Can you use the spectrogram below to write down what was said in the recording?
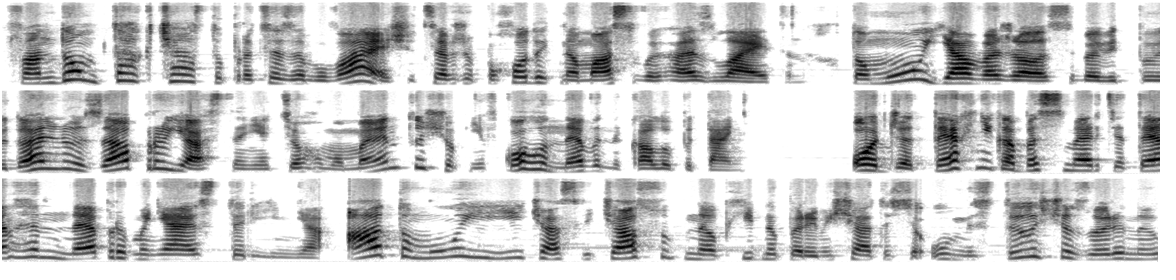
Фандом так часто про це забуває, що це вже походить на масовий газлайтинг. Тому я вважала себе відповідальною за прояснення цього моменту, щоб ні в кого не виникало питань. Отже, техніка безсмертя Тенген не приміняє старіння, а тому її час від часу необхідно переміщатися у вмістилище зоряної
